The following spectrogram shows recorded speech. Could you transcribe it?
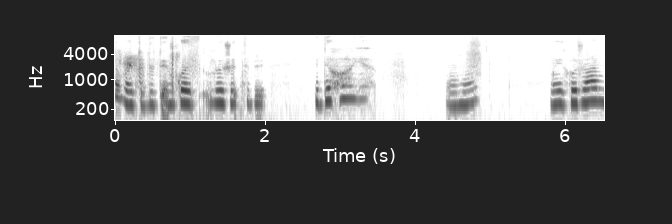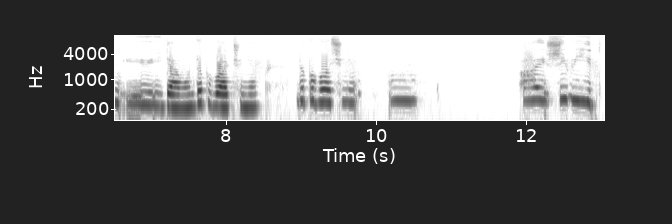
Давайте, дитинко, лежить собі. Віддихає. Угу. Ми їх лишаємо і йдемо. До побачення. До побачення. Ай, живіт.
